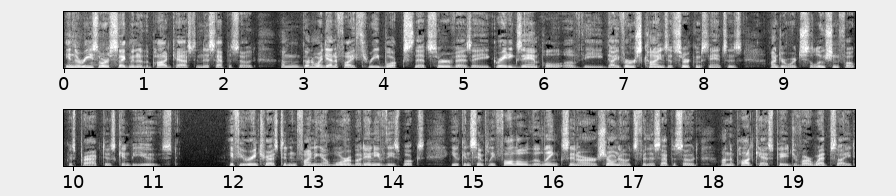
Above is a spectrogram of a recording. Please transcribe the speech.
In the resource segment of the podcast in this episode, I'm going to identify three books that serve as a great example of the diverse kinds of circumstances under which solution focused practice can be used. If you're interested in finding out more about any of these books, you can simply follow the links in our show notes for this episode on the podcast page of our website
